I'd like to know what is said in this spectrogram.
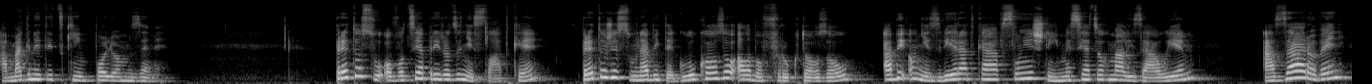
a magnetickým poľom Zeme. Preto sú ovocia prirodzene sladké, pretože sú nabité glukózou alebo fruktózou, aby o ne zvieratká v slnečných mesiacoch mali záujem a zároveň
